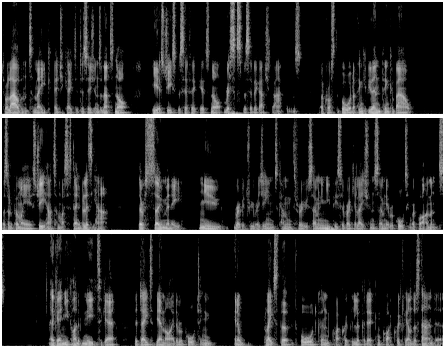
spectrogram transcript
to allow them to make educated decisions. And that's not ESG specific, it's not risk specific, actually, that happens across the board. I think if you then think about, I sort of put my ESG hat on, my sustainability hat, there are so many new regulatory regimes coming through, so many new pieces of regulation, so many reporting requirements. Again, you kind of need to get the data, the MI, the reporting in a place that the board can quite quickly look at it, can quite quickly understand it,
